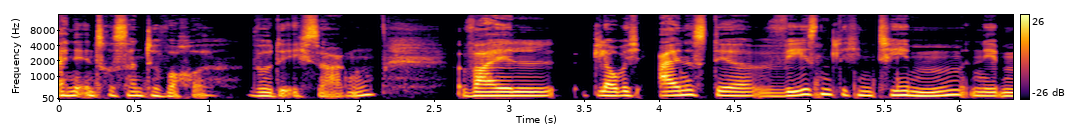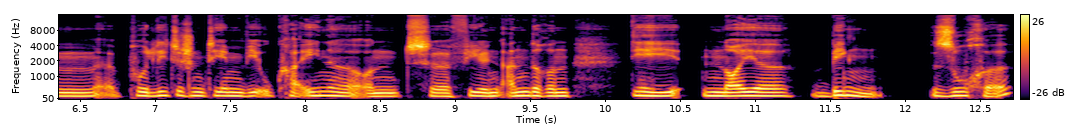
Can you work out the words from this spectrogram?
eine interessante Woche, würde ich sagen, weil, glaube ich, eines der wesentlichen Themen neben politischen Themen wie Ukraine und äh, vielen anderen die neue Bing-Suche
